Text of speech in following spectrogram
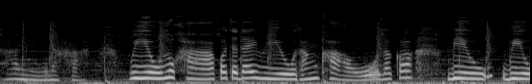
ด้านนี้นะคะ วิวลูกค้าก็จะได้วิวทั้งเขาแล้วก็วิววิว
